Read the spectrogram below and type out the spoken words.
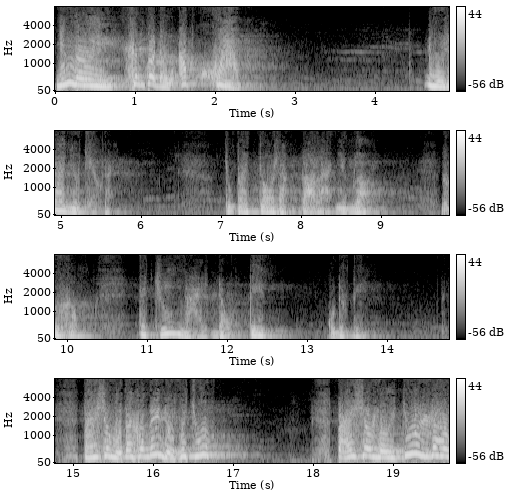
những người không có đầu óc khoa học đưa ra nhiều điều này. Chúng ta cho rằng đó là những lời hư không. Cái chướng ngại đầu tiên của đức tin. Tại sao người ta không đến được với chúa? Tại sao lời chúa rao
